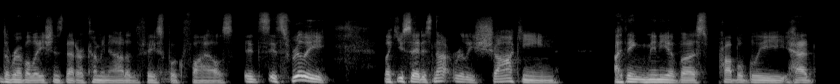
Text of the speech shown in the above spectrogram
the revelations that are coming out of the Facebook files. It's it's really, like you said, it's not really shocking. I think many of us probably had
